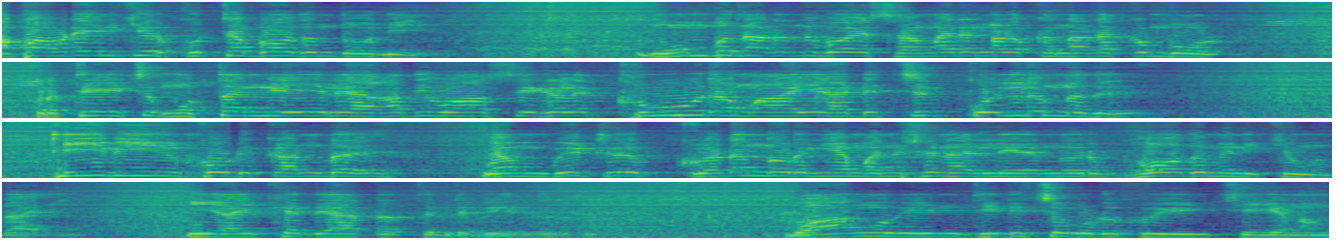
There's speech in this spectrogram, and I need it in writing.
അപ്പോൾ അവിടെ എനിക്കൊരു കുറ്റബോധം തോന്നി. മുമ്പ് നടന്നുപോയ സമരങ്ങളൊക്കെ നടക്കുമ്പോൾ പ്രത്യേകിച്ച് മുത്തങ്ങയിലെ ആദിവാസികളെ ക്രൂരമായി അടിച്ച് കൊല്ലുന്നത് ടി വിയിൽ കൂടി കണ്ട് ഞാൻ വീട്ടിൽ കിടന്നുറങ്ങിയ മനുഷ്യനല്ലേ എന്നൊരു ബോധം എനിക്കുണ്ടായി ഈ ഐക്യദാർഢ്യത്തിന്റെ പേരിൽ. വാങ്ങുകയും തിരിച്ചു കൊടുക്കുകയും ചെയ്യണം.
